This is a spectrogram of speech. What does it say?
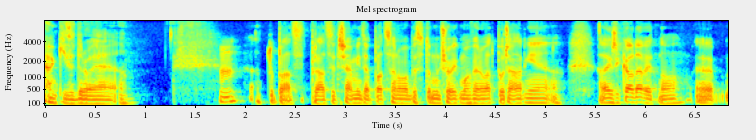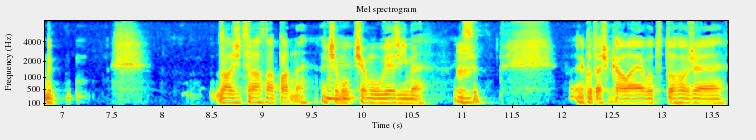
nějaký zdroje a Hmm. A tu práci, práci třeba mít zaplacenou, aby se tomu člověk mohl věnovat pořádně. A, ale jak říkal David, no, eh, my, záleží, co nás napadne a čemu, hmm. čemu uvěříme. Hmm. Jestli, jako ta škála je od toho, že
